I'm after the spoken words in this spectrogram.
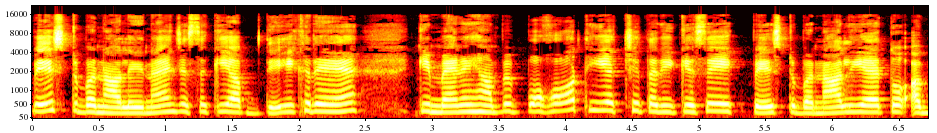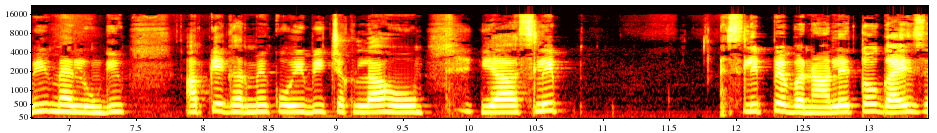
पेस्ट बना लेना है। जैसे कि आप देख रहे हैं कि मैंने यहाँ पे बहुत ही अच्छे तरीके से एक पेस्ट बना लिया है। तो अभी मैं लूँगी आपके घर में कोई भी चकला हो या स्लिप स्लिप पे बना ले तो गाइज़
